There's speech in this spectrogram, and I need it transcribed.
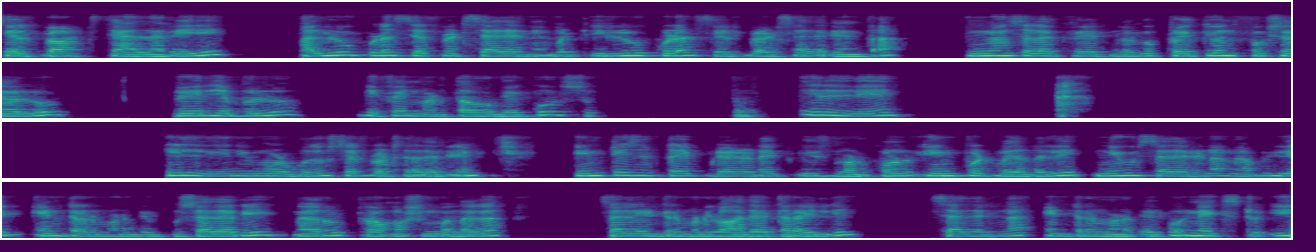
ಸೆಲ್ಫ್ ಡಾಟ್ ಸ್ಯಾಲರಿ ಅಲ್ಲೂ ಕೂಡ ಸೆಲ್ಫ್ ಡಾಟ್ ಸ್ಯಾಲರಿ ಬಟ್ ಇಲ್ಲೂ ಕೂಡ ಸೆಲ್ಫ್ ಡಾಟ್ ಸ್ಯಾಲರಿ ಅಂತ ಇನ್ನೊಂದ್ಸಲ ಕ್ರಿಯೇಟ್ ಮಾಡಬೇಕು. ಪ್ರತಿಯೊಂದು ಫಂಕ್ಷನ್ ಅಲ್ಲೂ ವೇರಿಯಬಲ್ ಡಿಫೈನ್ ಮಾಡ್ತಾ ಹೋಗ್ಬೇಕು. ಇಲ್ಲಿ ಇಲ್ಲಿ ನೀವು ನೋಡಬಹುದು separate salary integer type data type use ಮಾಡ್ಕೊಂಡು ಇನ್ಪುಟ್ ಮೆಥಡ್ ನ್ಯೂ ಸ್ಯಾಲರಿನ ನಾವು ಇಲ್ಲಿ ಎಂಟರ್ ಮಾಡಬೇಕು. ಸ್ಯಾಲರಿ ನಾವು ಪ್ರಮೋಷನ್ ಬಂದಾಗ ಸ್ಯಾಲರಿ ಎಂಟರ್ ಮಾಡಲು ಅದೇ ತರ ಇಲ್ಲಿ ಸ್ಯಾಲರಿನ ಎಂಟರ್ ಮಾಡಬೇಕು. ನೆಕ್ಸ್ಟ್ ಈ,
